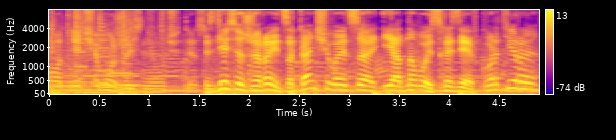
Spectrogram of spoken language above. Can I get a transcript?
Ну вот ничему жизни учит. если. Здесь уже рейд заканчивается, и одного из хозяев квартиры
